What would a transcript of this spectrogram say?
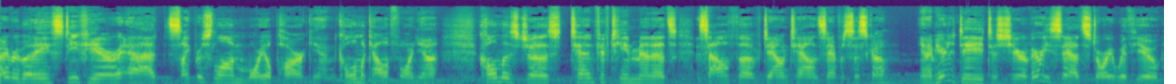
Hi, everybody. Steve here at Cypress Lawn Memorial Park in Colma, California. Colma's just 10 15 minutes south of downtown San Francisco. And I'm here today to share a very sad story with you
